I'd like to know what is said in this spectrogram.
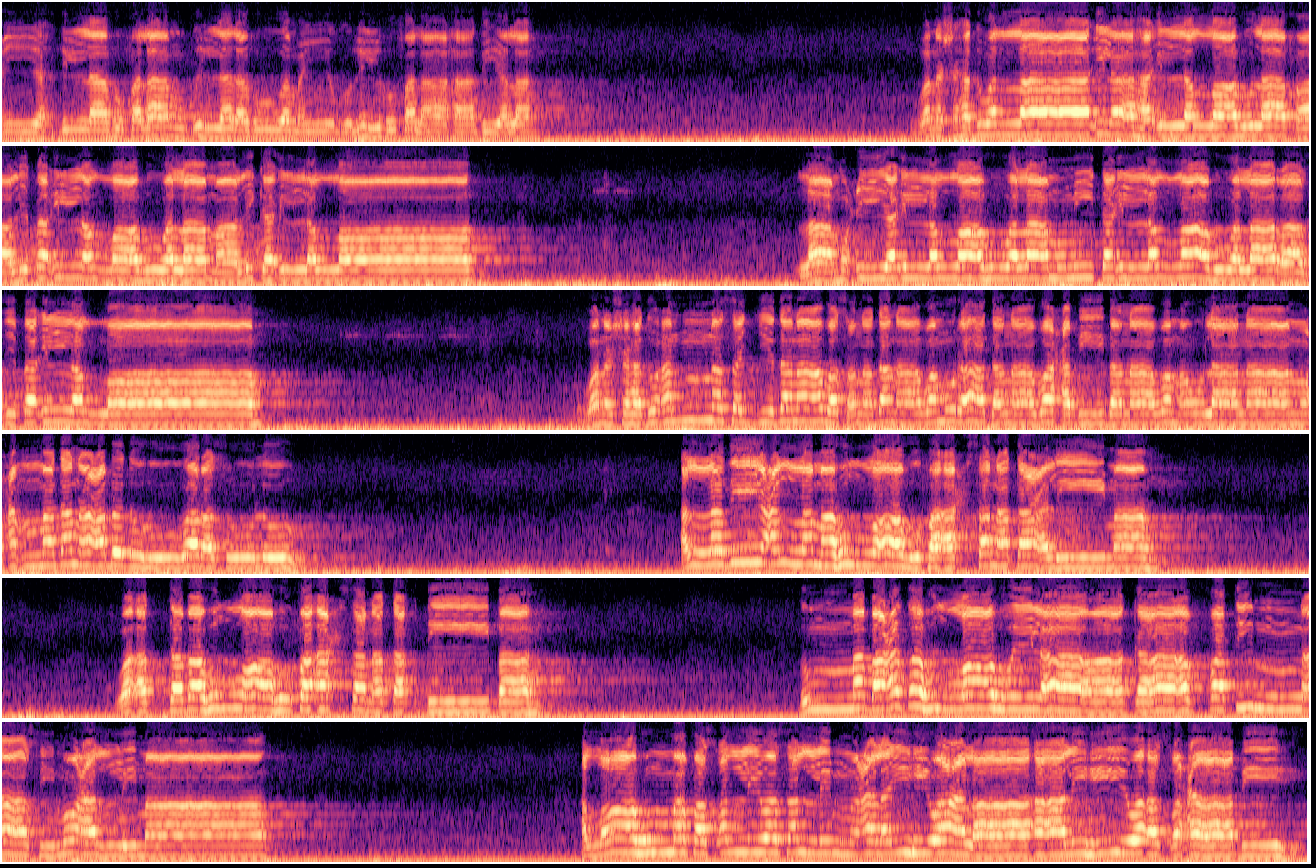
من يهد الله فلا مضل له ومن يضلله فلا هادي له. ونشهد أن لا إله إلا الله لا خالق إلا الله ولا مالك إلا الله. لا محيي إلا الله ولا مميت إلا الله ولا رازق إلا الله. ونشهد أن سيدنا وسندنا ومرادنا وحبيبنا ومولانا محمدا عبده ورسوله. الذي علمه الله فأحسن تعليمه. وأدبه الله فأحسن تأديبه. ثم بعثه الله إلى كافة الناس معلما. اللهم فصل وسلم عليه وعلى آله وأصحابه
